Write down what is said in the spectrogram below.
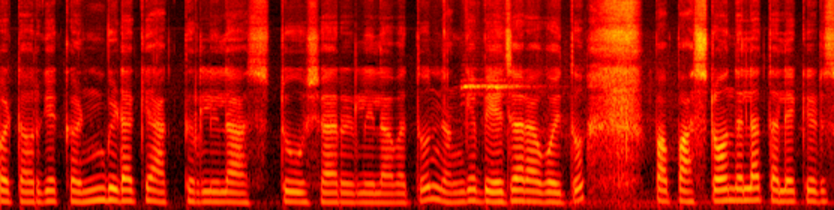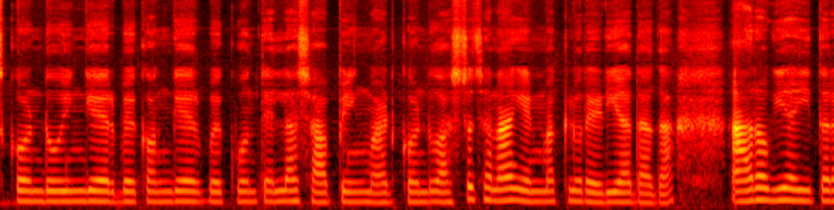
ಬಟ್ ಅವ್ರಿಗೆ ಕಣ್ಣು ಬಿಡೋಕ್ಕೆ ಆಗ್ತಿರ್ಲಿಲ್ಲ, ಅಷ್ಟು ಹುಷಾರಿರಲಿಲ್ಲ. ಅವತ್ತು ನನಗೆ ಬೇಜಾರಾಗೋಯ್ತು. ಪಾಪ ಅಷ್ಟೊಂದೆಲ್ಲ ತಲೆ ಕೆಡಿಸ್ಕೊಂಡು, ಹಿಂಗೆ ಇರಬೇಕು, ಹಂಗೆ ಇರಬೇಕು ಅಂತೆಲ್ಲ ಶಾಪಿಂಗ್ ಮಾಡಿಕೊಂಡು, ಅಷ್ಟು ಚೆನ್ನಾಗಿ ಹೆಣ್ಮಕ್ಳು ರೆಡಿ ಆದಾಗ, ಆರೋಗ್ಯ ಈ ಥರ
